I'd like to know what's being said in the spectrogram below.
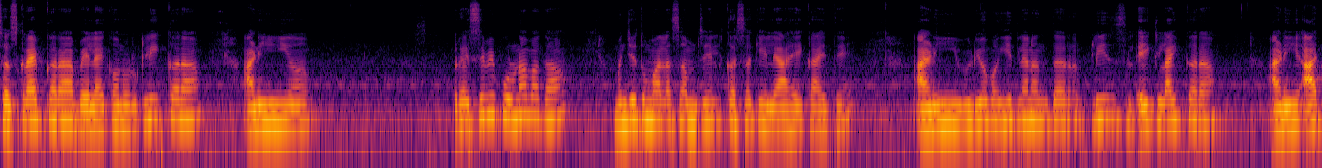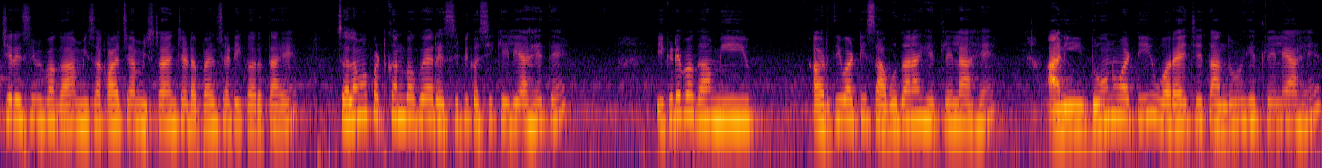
सबस्क्राईब करा बेल आयकॉनवर क्लिक करा आणि रेसिपी पूर्ण बघा म्हणजे तुम्हाला समजेल कसं केलं आहे काय ते. आणि व्हिडिओ बघितल्यानंतर प्लीज एक लाईक करा आणि आजची रेसिपी बघा मी सकाळच्या मिस्टरांच्या डब्यांसाठी करत आहे. चला मग पटकन बघूया रेसिपी कशी केली आहे ते. इकडे बघा मी अर्धी वाटी साबुदाणा घेतलेला आहे आणि दोन वाटी वरायचे तांदूळ घेतलेले आहेत.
